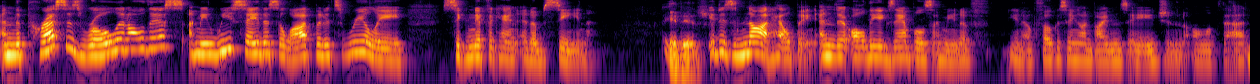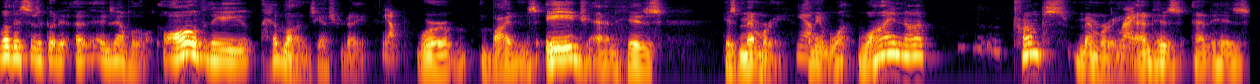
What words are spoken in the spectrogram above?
And the press's role in all this, I mean, we say this a lot, but it's really significant and obscene. It is. It is not helping. And the, all the examples, I mean, of, you know, focusing on Biden's age and all of that. Well, this is a good uh, example. All of the headlines yesterday Yeah. were Biden's age and his his memory. Yeah. I mean, wh- why not Trump's memory Right. and his and his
